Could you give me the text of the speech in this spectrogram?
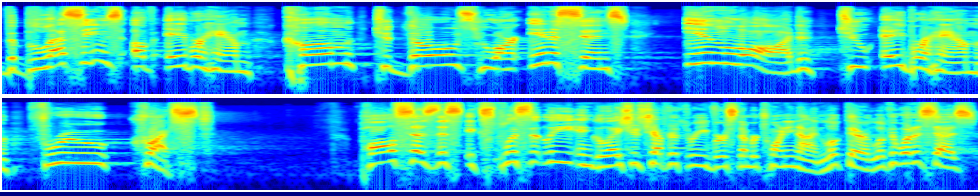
The blessings of Abraham come to those who are, in a sense, in laud to Abraham through Christ. Paul says this explicitly in Galatians chapter 3, verse number 29. Look there, look at what it says.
